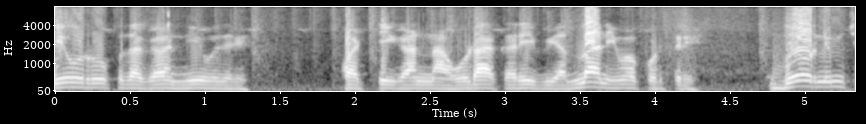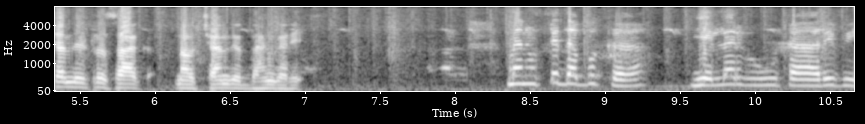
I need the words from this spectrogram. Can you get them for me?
ದೇವ್ರ ರೂಪದಾಗ ನೀವು ಅದಿರಿ ಹೊಟ್ಟಿಗೆ ಅನ್ನ ಉಡಾಕ ಅರಿಬಿ ಎಲ್ಲ ನೀವೇ ಕೊಡ್ತೀರಿ. ದೇವ್ರು ನಿಮ್ ಚಂದ ಇಟ್ರೆ ಸಾಕು. ನಾವು ಚಂದ ಇದ್ದ ಹಂಗರಿ ನಾನು ಹುಟ್ಟಿದ ಹಬ್ಬಕ್ಕ ಎಲ್ಲರಿಗೂ ಊಟ ಅರಿವಿ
